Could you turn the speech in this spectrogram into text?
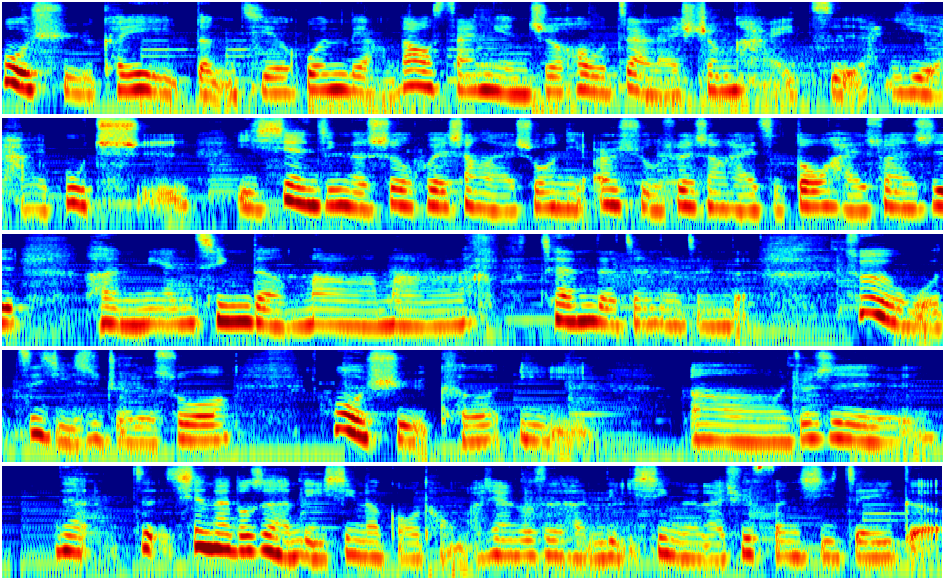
或许可以等结婚两到三年之后再来生孩子，也还不迟。以现今的社会上来说，你二十五岁生孩子都还算是很年轻的妈妈，真的，真的，真的。所以我自己是觉得说，或许可以，嗯、就是。那这现在都是很理性的沟通嘛，现在都是很理性的来去分析这一个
